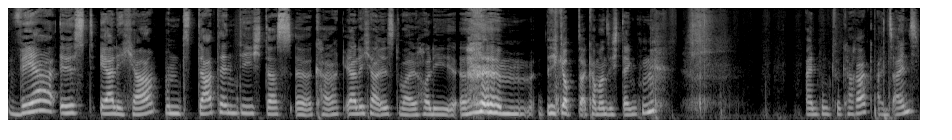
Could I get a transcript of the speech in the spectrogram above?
Wer ist ehrlicher? Und da denke ich, dass äh, Karak ehrlicher ist, weil Holly, äh, ich glaube, da kann man sich denken. Ein Punkt für Karak, 1-1.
